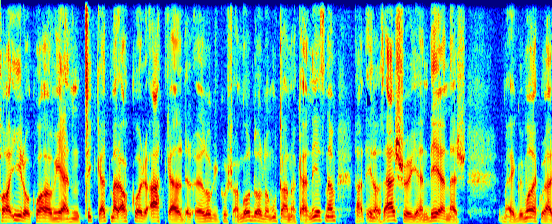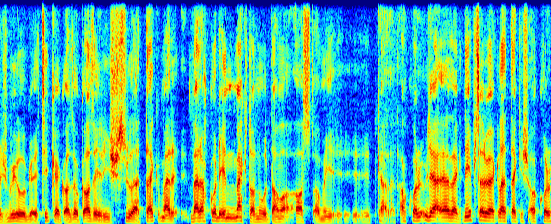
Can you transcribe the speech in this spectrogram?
ha írok valamilyen cikket, mert akkor át kell logikusan gondolnom, utána kell néznem, tehát én az első ilyen DNS meg molekuláris biológiai cikkek azok azért is születtek, mert, mert akkor én megtanultam azt, ami kellett. Akkor ugye ezek népszerűek lettek, és akkor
